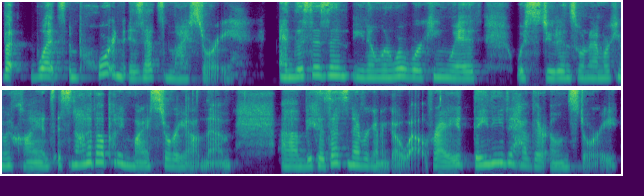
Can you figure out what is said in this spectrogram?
but what's important is that's my story and this isn't you know when we're working with with students when i'm working with clients it's not about putting my story on them um, because that's never going to go well right? They need to have their own story.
